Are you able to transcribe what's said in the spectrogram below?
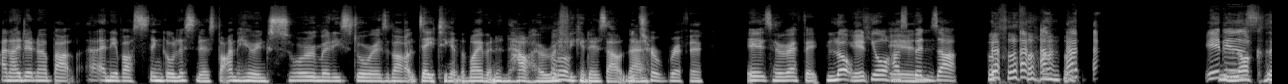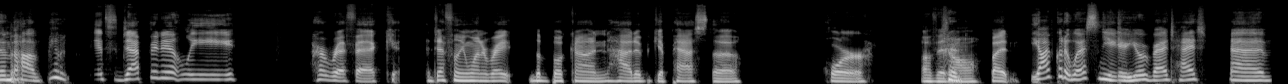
And I don't know about any of our single listeners, but I'm hearing so many stories about dating at the moment and how horrific oh, it is out there. It's horrific. It's horrific. Lock it your is. husbands up. it is. Lock them up. It's definitely horrific. I definitely want to write the book on how to get past the horror of it all. But yeah, I've got it worse than you. You're a redhead. Um,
